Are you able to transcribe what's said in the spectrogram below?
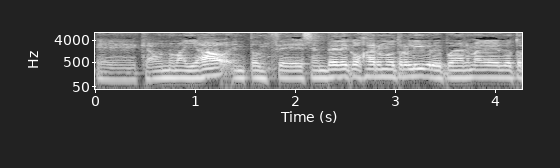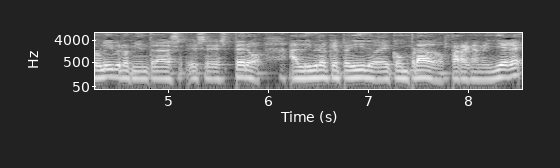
eh, que aún no me ha llegado. Entonces, en vez de cogerme otro libro y ponerme a leer el otro libro mientras espero al libro que he pedido, he comprado para que me llegue,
